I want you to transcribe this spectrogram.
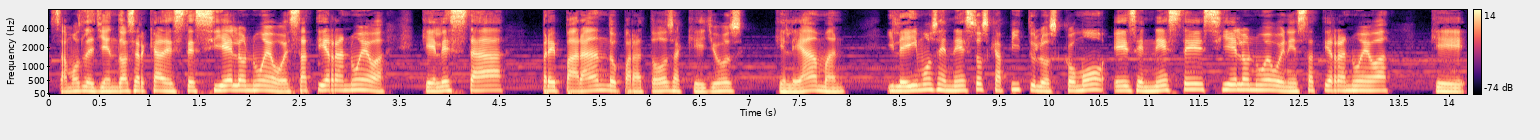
Estamos leyendo acerca de este cielo nuevo, esta tierra nueva que Él está preparando para todos aquellos que le aman. Y leímos en estos capítulos cómo es en este cielo nuevo, en esta tierra nueva, que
